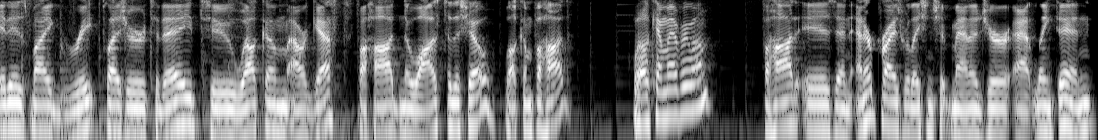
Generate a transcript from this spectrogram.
it is my great pleasure today to welcome our guest, Fahad Nawaz, to the show. Welcome, Fahad. Welcome, everyone. Fahad is an enterprise relationship manager at LinkedIn.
